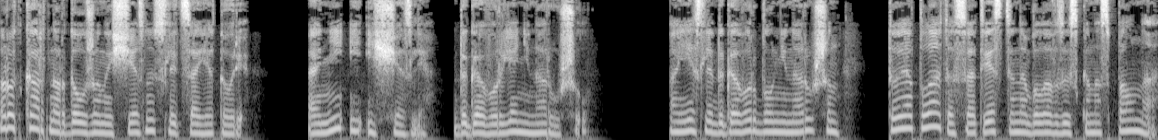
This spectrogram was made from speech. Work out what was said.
Род Картнер должен исчезнуть с лица Ятори. Они и исчезли. Договор я не нарушил. А если договор был не нарушен, то и оплата, соответственно, была взыскана сполна.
